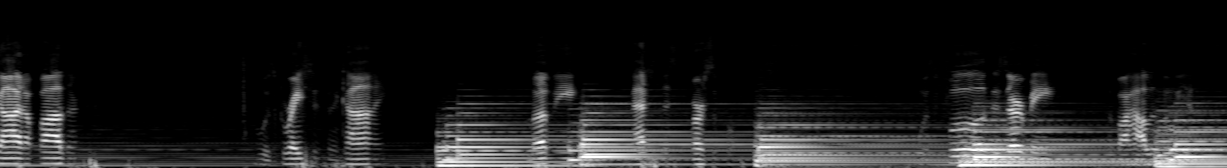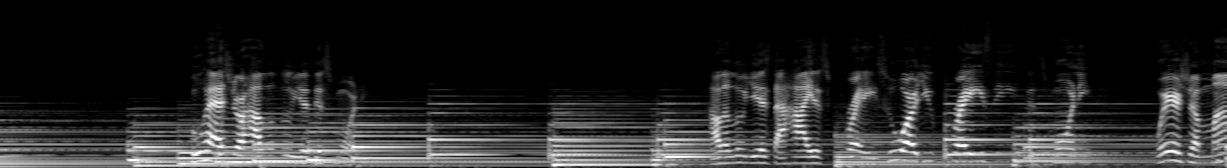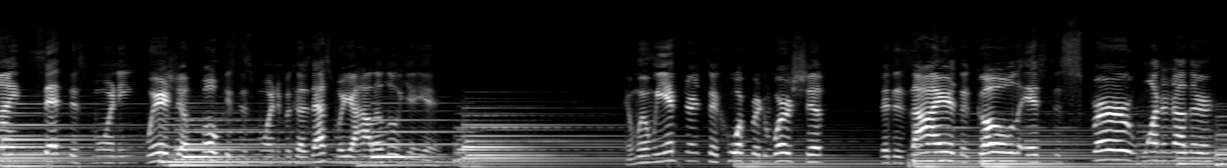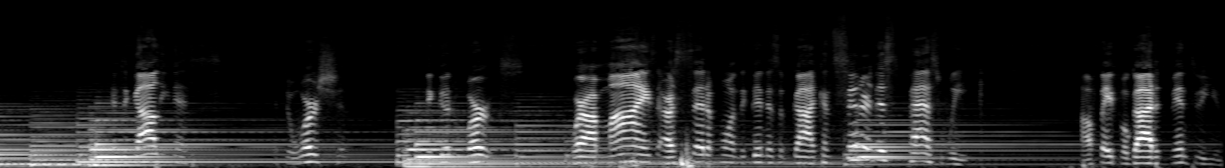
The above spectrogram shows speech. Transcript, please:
God, our Father, who is gracious and kind, loving, matchless, and merciful, who is full, deserving of our hallelujah. Who has your hallelujah this morning? Hallelujah is the highest praise. Who are you praising this morning? Where's your mindset this morning? Where's your focus this morning? Because that's where your hallelujah is. And when we enter into corporate worship, the desire, the goal is to spur one another into godliness, into worship, into good works, where our minds are set upon the goodness of God. Consider this past week how faithful God has been to you.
